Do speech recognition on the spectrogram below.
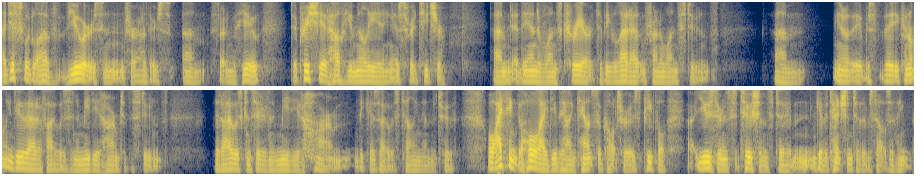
I just would love viewers and for others, um, starting with you, to appreciate how humiliating it is for a teacher um, at the end of one's career to be let out in front of one's students. Um, you know, it was they can only do that if I was an immediate harm to the students. That I was considered an immediate harm because I was telling them the truth. Oh, I think the whole idea behind cancel culture is people uh, use their institutions to um, give attention to themselves. I think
